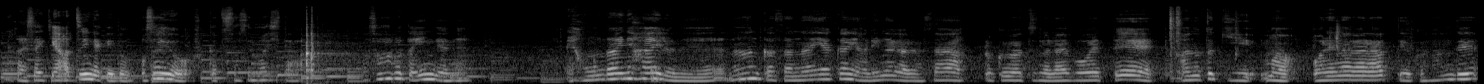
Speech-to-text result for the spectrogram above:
だから最近暑いんだけどおさゆを復活させました。そんなことはいいんだよね。え本題に入るね。なんかさなんやかんやありながらさ6月のライブを終えてあの時まあ我ながらっていうかなんで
